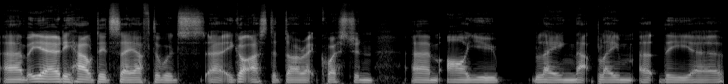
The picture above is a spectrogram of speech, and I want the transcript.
Um, but yeah, Eddie Howe did say afterwards, uh, he got asked a direct question um, Are you laying that blame at the uh,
